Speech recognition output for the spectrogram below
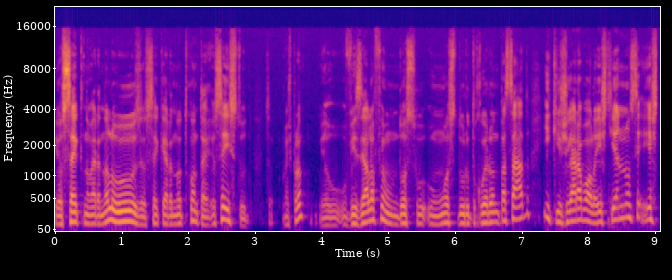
Eu sei que não era na luz, eu sei que era noutro contexto, eu sei isso tudo. Mas pronto, o Vizela foi um, doce, um osso duro de roer ano passado e quis jogar a bola. Este ano, não sei, este,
